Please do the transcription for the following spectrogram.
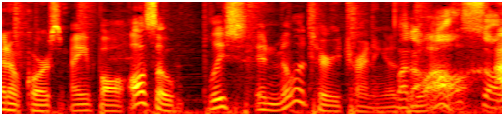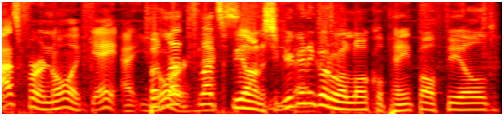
and of course paintball. Also, police and military training as But well. also- Ask for Enola Gaye at But your let's let's next be honest. If you're going to event. go to a local paintball field,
